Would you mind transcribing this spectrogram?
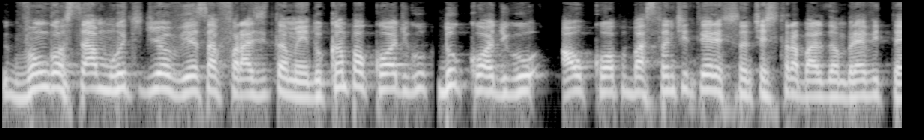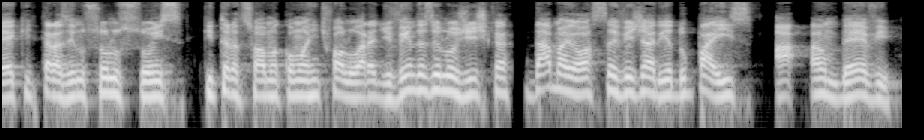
vão gostar muito de ouvir essa frase também. Do campo ao código, do código ao copo. Bastante interessante esse trabalho da Ambev Tech, trazendo soluções que transformam, como a gente falou, a área de vendas e logística da maior cervejaria do país, a Ambev.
